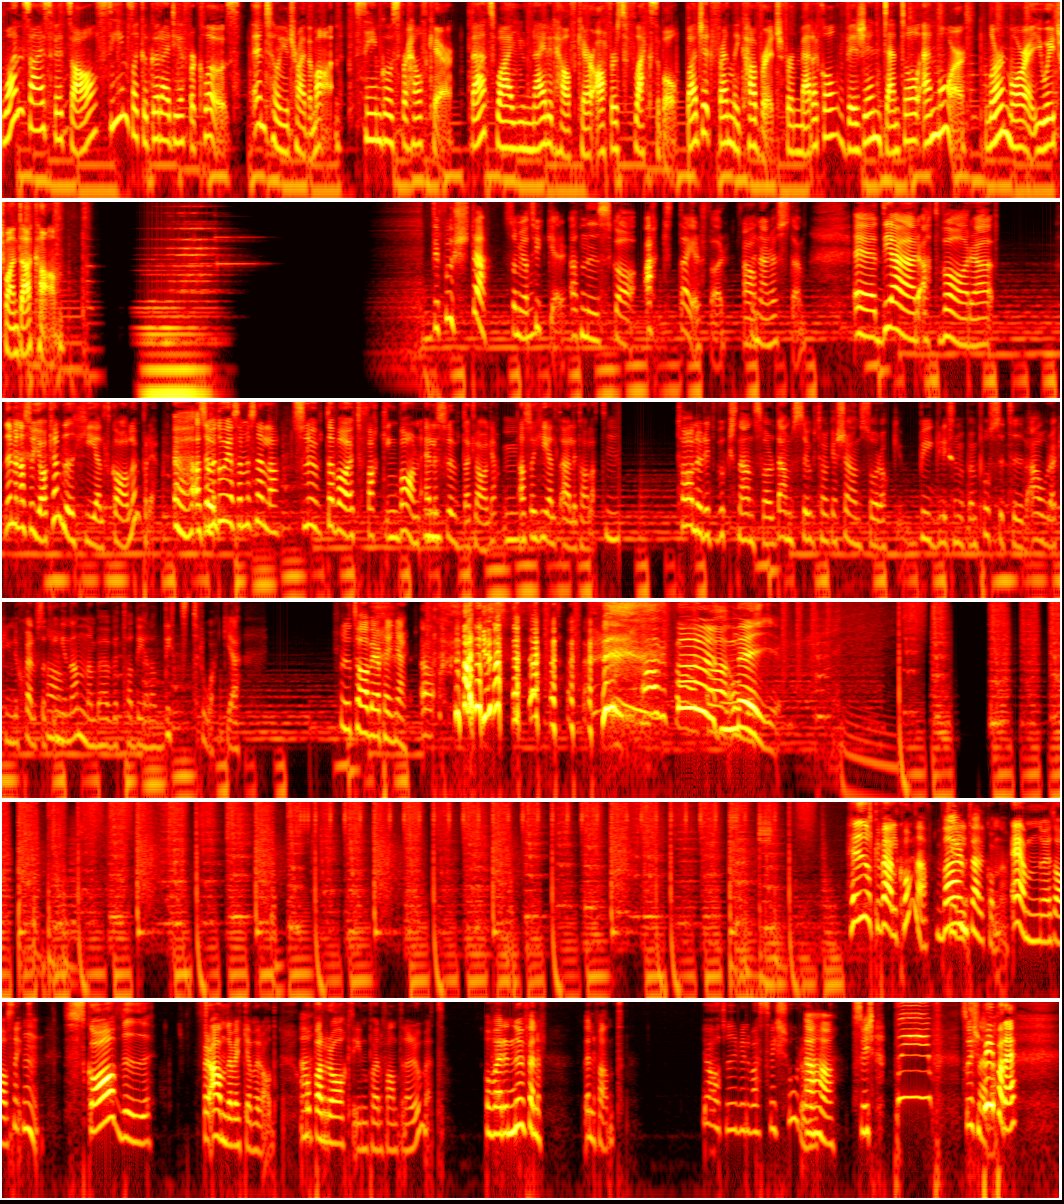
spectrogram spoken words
One size fits all seems like a good idea for clothes until you try them on. Same goes for healthcare. That's why United Healthcare offers flexible, budget friendly coverage for medical, vision, dental, and more. Learn more at uh1.com. Det första som jag tycker att ni ska akta er för Ja. den här hösten. Eh, det är att vara... Nej men alltså jag kan bli helt galen på det. Alltså, Nej men då är jag såhär, men snälla sluta vara ett fucking barn Mm. eller sluta klaga. Alltså helt ärligt talat. Ta nu ditt vuxna ansvar och dammsug, torka könshår och bygg liksom upp en positiv aura kring dig själv så att Ja. ingen annan behöver ta del av ditt tråkiga... Nu tar vi era pengar. Ja. Just det. Fy fan. Ångest. Nej! Hej och välkomna Varmt välkomna. ännu ett avsnitt. Mm. Ska vi för andra veckan i rad Ah. hoppa rakt in på elefanten i rummet? Och vad är det nu för elef- elefant? Ja att vi vill vara swishoror. Jaha, swish. Swishpipade!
